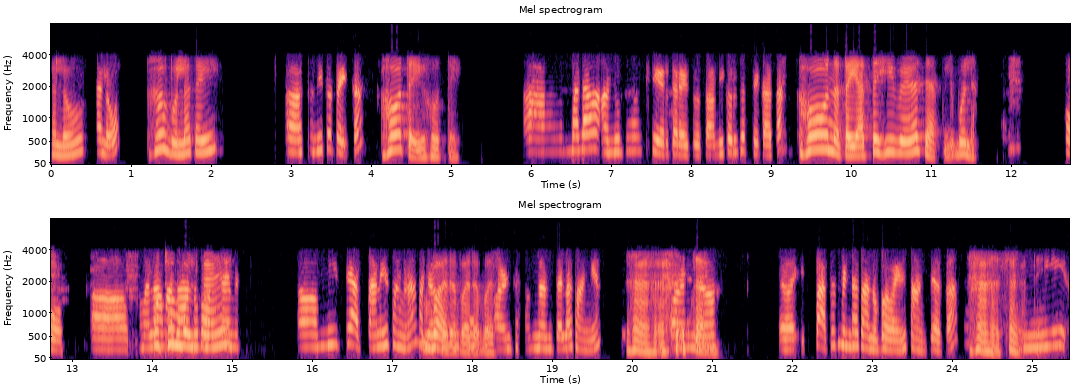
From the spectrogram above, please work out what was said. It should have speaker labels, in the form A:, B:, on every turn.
A: Hello.
B: Hello.
A: हां, बोला ताई.
B: सुनीता ताई का?
A: हो ताई, हो ताई.
B: मला अनुभव शेअर करायचा होता. मी करू शकते का आता?
A: हो ना ताई, आता ही वेळच आहे आपली. बोला.
B: हो. मला
A: बोलताय?
B: मी ते आत्ता नाही सांगणार.
A: बरं, बरं, बरं.
B: नंतरला सांगेन. पण 5च मिनिटाचा अनुभव आहे. सांगते आता. मी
